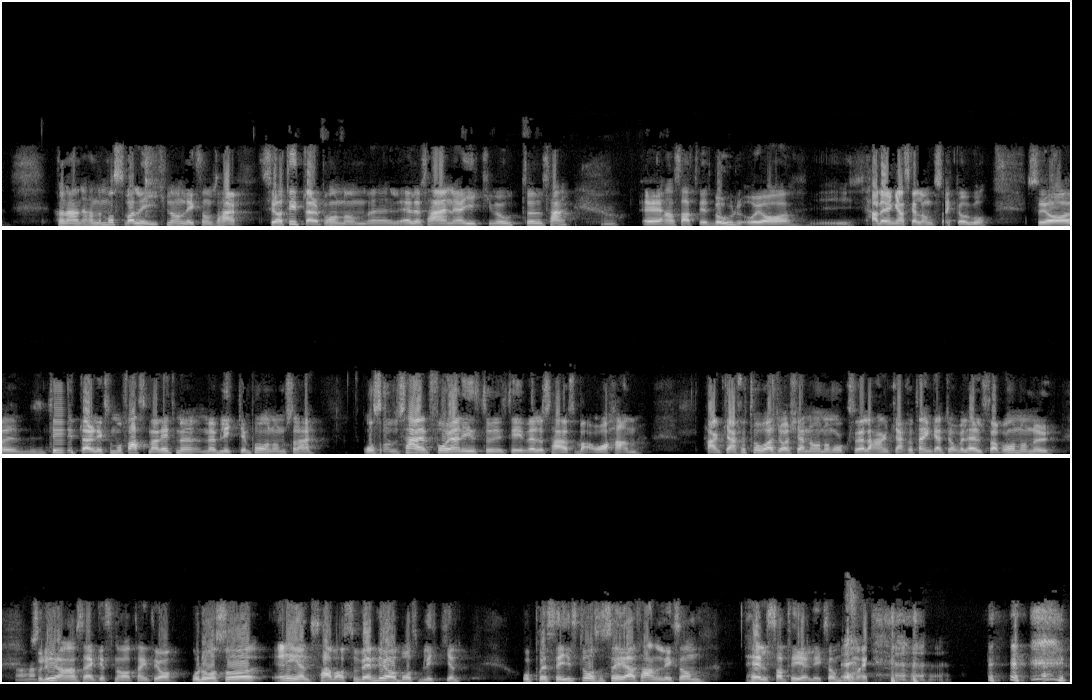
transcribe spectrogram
Han, han måste vara lik någon liksom så här. Så jag tittade på honom, eh, eller så här när jag gick emot. Eller så här. Mm. Eh, Han satt vid ett bord och jag hade en ganska lång sträcka att gå. Så jag tittade liksom och fastnade lite med, med blicken på honom sådär. Och så, så här får jag en instruktiv eller så här så bara, åh han. Han kanske tror att jag känner honom också eller han kanske tänker att jag vill hälsa på honom nu. Aha. Så det gör han säkert snart tänkte jag. Och då så rent så här bara så vänder jag bort blicken. Och precis då så ser jag att han liksom hälsar till liksom på mig.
